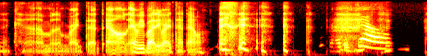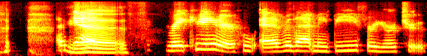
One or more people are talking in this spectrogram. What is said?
Okay, I'm gonna write that down. Everybody, write that down. write it down. Again, yes. Great Creator, whoever that may be for your truth.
